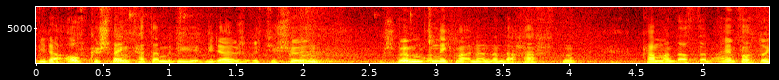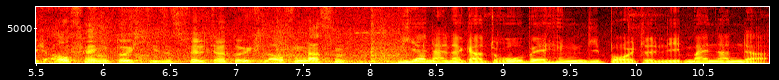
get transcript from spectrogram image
wieder aufgeschwenkt hat, damit die wieder richtig schön schwimmen und nicht mehr aneinander haften, kann man das dann einfach durch Aufhängen, durch dieses Filter durchlaufen lassen. Wie an einer Garderobe hängen die Beutel nebeneinander.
